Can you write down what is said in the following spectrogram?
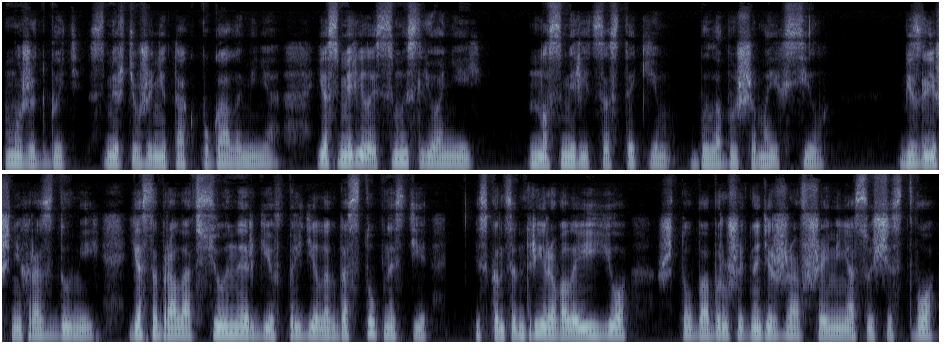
Может быть, смерть уже не так пугала меня. Я смирилась с мыслью о ней. Но смириться с таким было выше моих сил. Без лишних раздумий я собрала всю энергию в пределах доступности и сконцентрировала ее, чтобы обрушить на державшее меня существо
